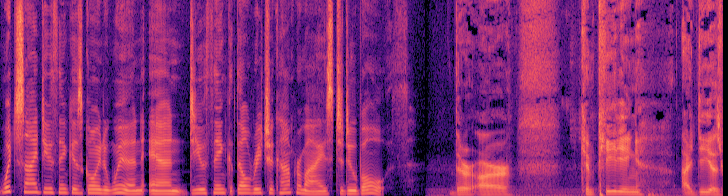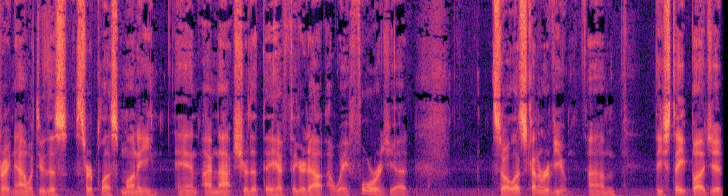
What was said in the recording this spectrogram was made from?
Which side do you think is going to win, and do you think they'll reach a compromise to do both? There are competing ideas right now with do this surplus money, and I'm not sure that they have figured out a way forward yet. So let's kind of review. Um, the state budget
